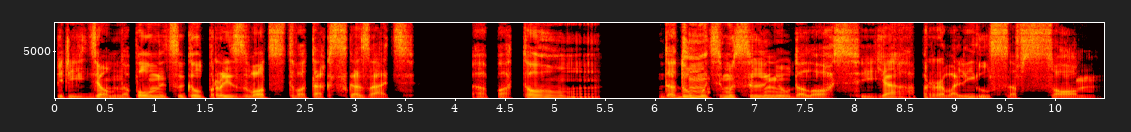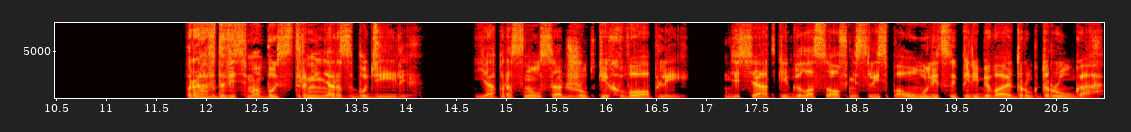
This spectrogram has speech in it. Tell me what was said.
Перейдем на полный цикл производства, так сказать. А потом... Додумать мысль не удалось, и я провалился в сон. Правда, весьма быстро меня разбудили. Я проснулся от жутких воплей. Десятки голосов неслись по улице, перебивая друг друга.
